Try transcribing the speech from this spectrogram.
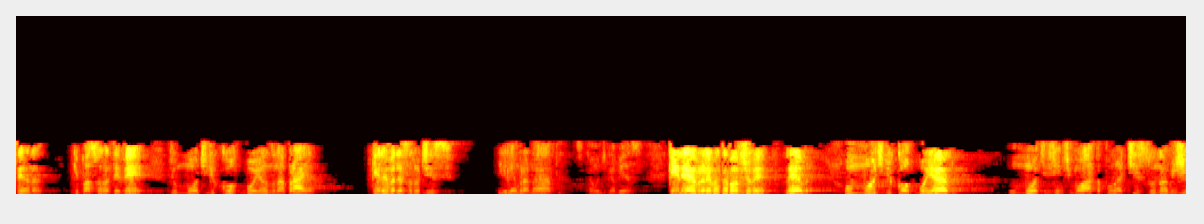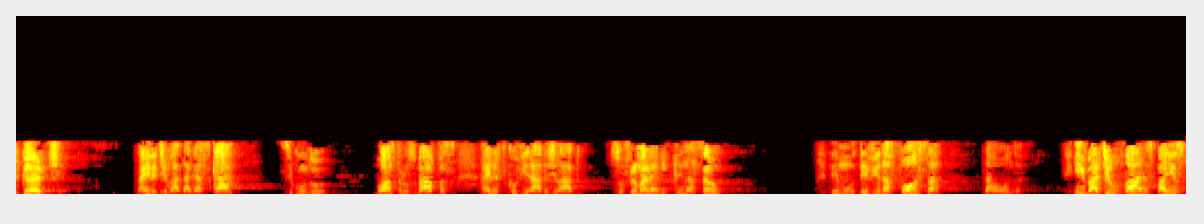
cena que passou na TV de um monte de corpo boiando na praia? Quem lembra dessa notícia? Ih, lembra nada. Está de cabeça? Quem lembra? Levanta a mão, deixa eu ver. Lembra? Um monte de corpo boiando. Um monte de gente morta por um tsunami gigante. Na ilha de Madagascar, segundo mostram os mapas, a ilha ficou virada de lado. Sofreu uma leve inclinação. Devido à força da onda. Invadiu vários países,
